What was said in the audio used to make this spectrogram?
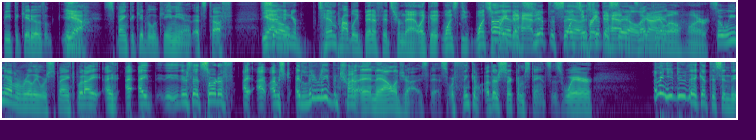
beat the kid with, you know, Yeah. spank the kid with leukemia. That's tough. Yeah, So- and then your Tim probably benefits from that. Like uh, once the once you Oh, break yeah, the habit, ship to sail. once you break the habit, it's like I all right, well, whatever. So we never really were spanked, but I, I, I, I there's that sort of, I, I, I was, I literally have been trying to analogize this or think of other circumstances where, I mean, you do they get this in the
